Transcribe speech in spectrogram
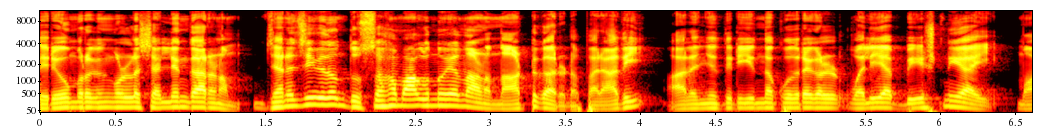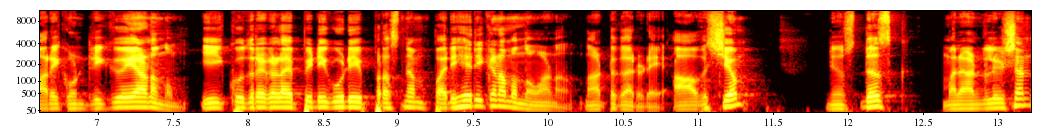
തെരുവുമൃഗങ്ങളുടെ ശല്യം കാരണം ജനജീവിതം ദുസ്സഹമാകുന്നു എന്നാണ് നാട്ടുകാരുടെ പരാതി. അലഞ്ഞുതിരിയുന്ന കുതിരകൾ വലിയ ഭീഷണിയായി മാറിക്കൊണ്ടിരിക്കുകയാണെന്നും ഈ കുതിരകളെ പിടികൂടി പ്രശ്നം പരിഹരിക്കണമെന്നുമാണ് നാട്ടുകാരുടെ ആവശ്യം. News desk Malayalam television.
